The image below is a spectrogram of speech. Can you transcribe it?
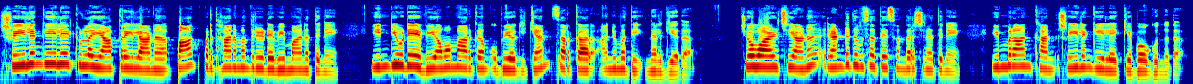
ശ്രീലങ്കയിലേക്കുള്ള യാത്രയിലാണ് പാക് പ്രധാനമന്ത്രിയുടെ വിമാനത്തിന് ഇന്ത്യയുടെ വ്യോമമാർഗം ഉപയോഗിക്കാൻ സർക്കാർ അനുമതി നൽകിയത്. ചൊവ്വാഴ്ചയാണ് രണ്ട് ദിവസത്തെ സന്ദർശനത്തിന് ഇമ്രാൻഖാൻ ശ്രീലങ്കയിലേക്ക് പോകുന്നത്.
